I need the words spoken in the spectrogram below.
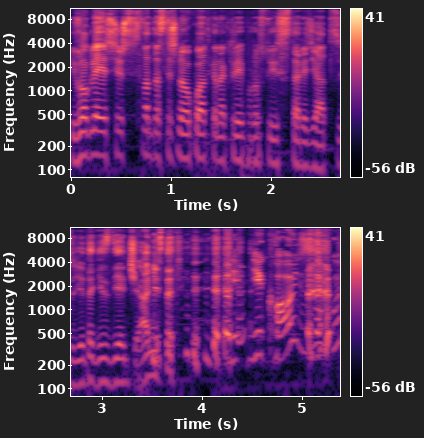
I w ogóle jest jeszcze fantastyczna okładka, na której po prostu jest stary dziad, nie takie zdjęcie. A niestety, Nie, nie koń zdechły?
